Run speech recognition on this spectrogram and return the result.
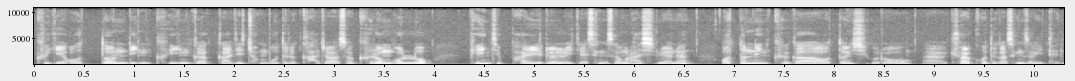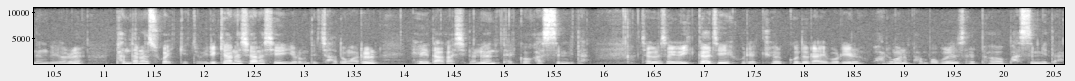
그게 어떤 링크인가까지 정보들을 가져와서 그런 걸로 png 파일을 이제 생성을 하시면은 어떤 링크가 어떤 식으로 어, QR 코드가 생성이 되는 것을 판단할 수가 있겠죠. 이렇게 하나씩 하나씩 여러분들 자동화를 해 나가시면 될 것 같습니다. 자, 그래서 여기까지 우리가 QR 코드 라이브러리를 활용하는 방법을 살펴봤습니다.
